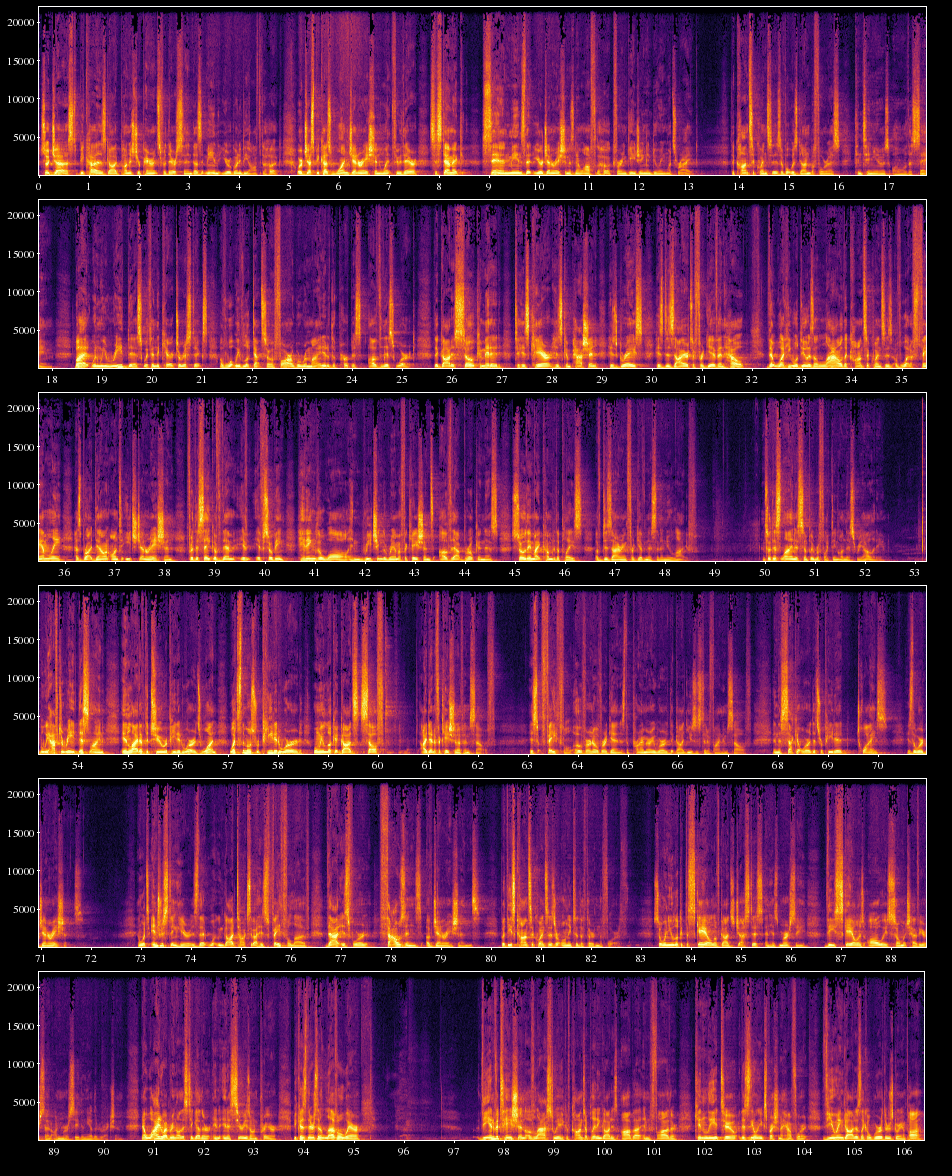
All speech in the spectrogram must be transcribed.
So, just because God punished your parents for their sin doesn't mean that you're going to be off the hook. Or just because one generation went through their systemic sin means that your generation is now off the hook for engaging and doing what's right. The consequences of what was done before us continues all the same. But when we read this within the characteristics of what we've looked at so far, we're reminded of the purpose of this work. That God is so committed to his care, his compassion, his grace, his desire to forgive and help that what he will do is allow the consequences of what a family has brought down onto each generation for the sake of them, if, if, so being, hitting the wall and reaching the ramifications of that brokenness so they might come to the place of desiring forgiveness and a new life. And so this line is simply reflecting on this reality. But we have to read this line in light of the two repeated words. One, what's the most repeated word when we look at God's self identification of himself? Is faithful over and over again is the primary word that God uses to define himself. And the second word that's repeated twice is the word generations. And what's interesting here is that when God talks about his faithful love, that is for thousands of generations. But these consequences are only to the third and the fourth. So when you look at the scale of God's justice and his mercy, the scale is always so much heavier set on mercy than the other direction. Now, why do I bring all this together in, in a series on prayer? Because there's a level where the invitation of last week of contemplating God as Abba and Father can lead to this is the only expression I have for it viewing God as like a Werther's grandpa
